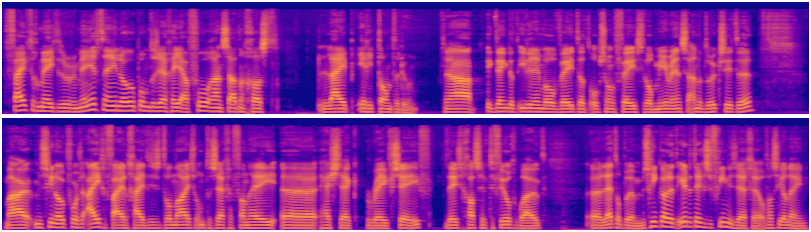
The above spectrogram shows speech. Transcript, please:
50 meter door de menigte heen lopen om te zeggen... ja, vooraan staat een gast lijp irritant te doen. Ja, ik denk dat iedereen wel weet dat op zo'n feest wel meer mensen aan de druk zitten. Maar misschien ook voor zijn eigen veiligheid is het wel nice om te zeggen van... hey, eh, hashtag ravesafe. Deze gast heeft te veel gebruikt. Eh, let op hem. Misschien kan je het eerder tegen zijn vrienden zeggen. Of was hij alleen?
